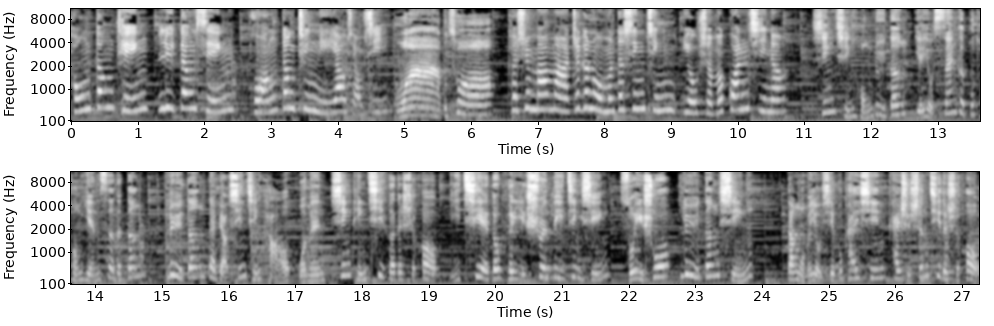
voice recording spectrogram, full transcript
红灯停，绿灯行，黄灯请你要小心。哇，不错哦。可是妈妈，这跟我们的心情有什么关系呢？心情红绿灯也有三个不同颜色的灯，绿灯代表心情好，我们心平气和的时候，一切都可以顺利进行，所以说绿灯行。当我们有些不开心、开始生气的时候，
